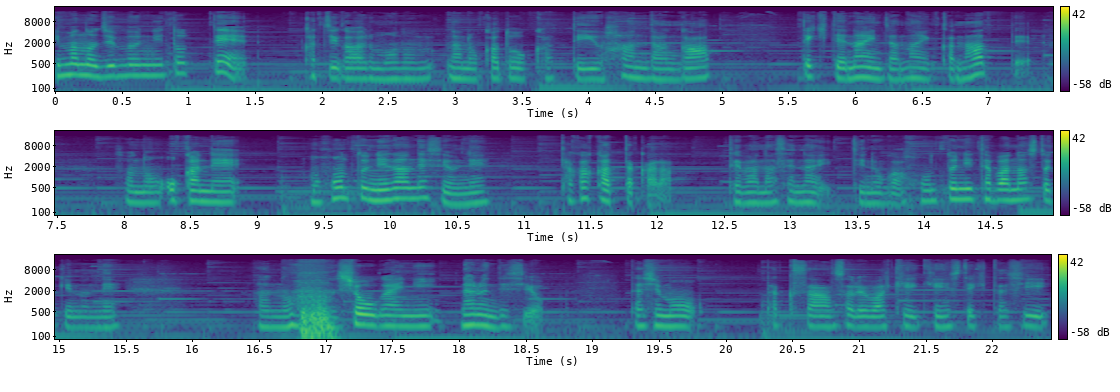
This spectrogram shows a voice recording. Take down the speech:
今の自分にとって価値があるものなのかどうかっていう判断ができてないんじゃないかなってそのお金もう本当値段ですよね。高かったから手放せないっていうのが本当に手放す時のねあの 障害になるんですよ。私もたくさんそれは経験してきたし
